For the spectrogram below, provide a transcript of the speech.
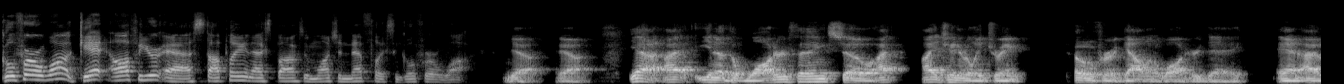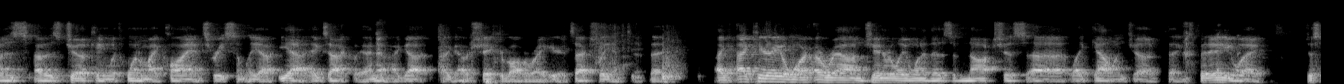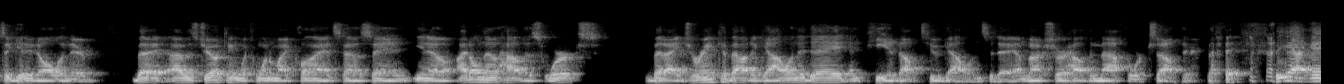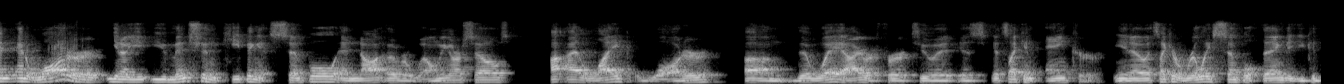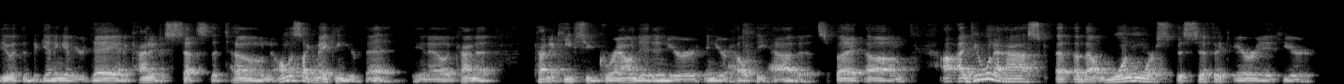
go for a walk. Get off of your ass. Stop playing Xbox and watching Netflix and go for a walk. Yeah, yeah, yeah. I, you know, the water thing. So I, I generally drink over a gallon of water a day. And I was, I was joking with one of my clients recently. Uh, yeah, exactly. I know. I got, I got a shaker bottle right here. It's actually empty, but I, I carry a, around generally one of those obnoxious, uh, like gallon jug things. But anyway, just to get it all in there but I was joking with one of my clients. I was saying, you know, I don't know how this works, but I drink about a gallon a day and pee about two gallons a day. I'm not sure how the math works out there, but, but yeah. And, and water, you know, you, you mentioned keeping it simple and not overwhelming ourselves. I, I like water um, the way I refer to it is it's like an anchor. You know, it's like a really simple thing that you could do at the beginning of your day, and it kind of just sets the tone, almost like making your bed. You know, it kind of kind of keeps you grounded in your in your healthy habits. But um, I, I do want to ask about one more specific area here,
